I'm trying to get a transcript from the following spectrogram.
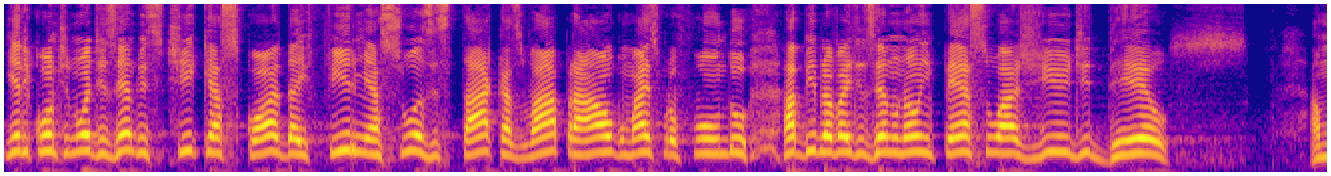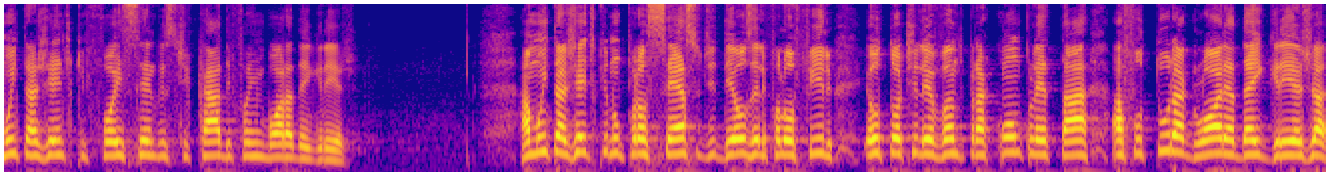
E ele continua dizendo: estique as cordas e firme as suas estacas, vá para algo mais profundo. A Bíblia vai dizendo: não impeça o agir de Deus. Há muita gente que foi sendo esticada e foi embora da igreja. Há muita gente que no processo de Deus ele falou: Filho, eu estou te levando para completar a futura glória da igreja,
